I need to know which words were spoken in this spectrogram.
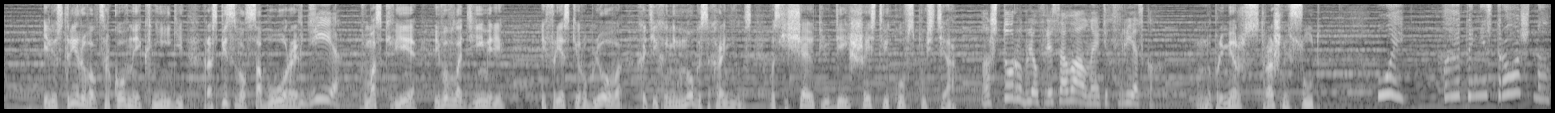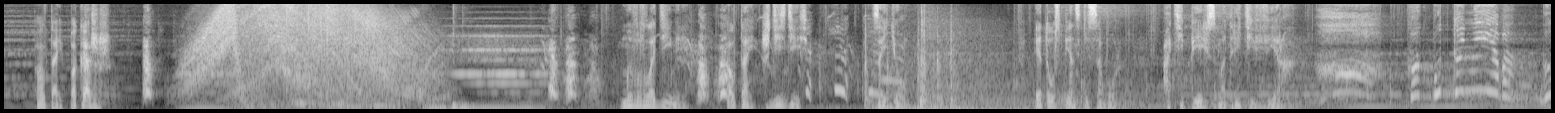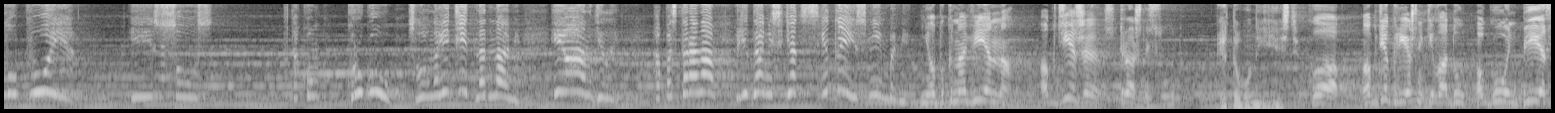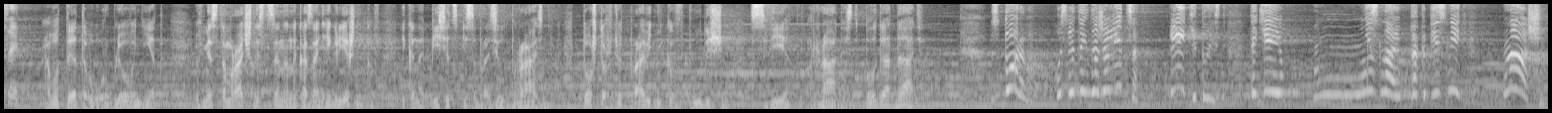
Иллюстрировал церковные книги, расписывал соборы Где? В Москве и во Владимире И фрески Рублева, хоть их и немного сохранилось Восхищают людей шесть веков спустя А что Рублев рисовал на этих фресках? Например, страшный суд Ой, а это не страшно? Алтай, покажешь? Мы во Владимире Алтай, жди здесь. Зайдем. Это Успенский собор. А теперь смотрите вверх. Как будто небо голубое. Иисус. В таком кругу, словно летит над нами. И ангелы. А по сторонам рядами сидят святые с нимбами. Необыкновенно. А где же страшный суд? Это он и есть Как? А где грешники в аду? Огонь, бесы А вот этого у Рублева нет Вместо мрачной сцены наказания грешников Иконописец изобразил праздник То, что ждет праведников в будущем Свет, радость, благодать Здорово! У святых даже лица, лики, то есть, такие, не знаю, как объяснить, наши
